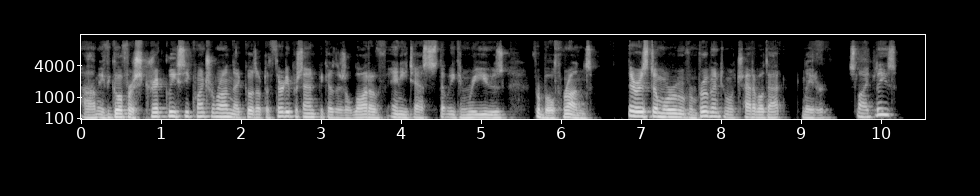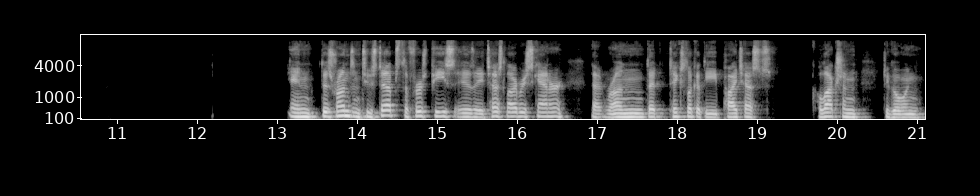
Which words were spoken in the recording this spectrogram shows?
um, if you go for a strictly sequential run, that goes up to 30% because there's a lot of any tests that we can reuse for both runs. There is still more room for improvement, and we'll chat about that later. Slide, please. And this runs in two steps. The first piece is a test library scanner that run that takes a look at the PyTest collection to go and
